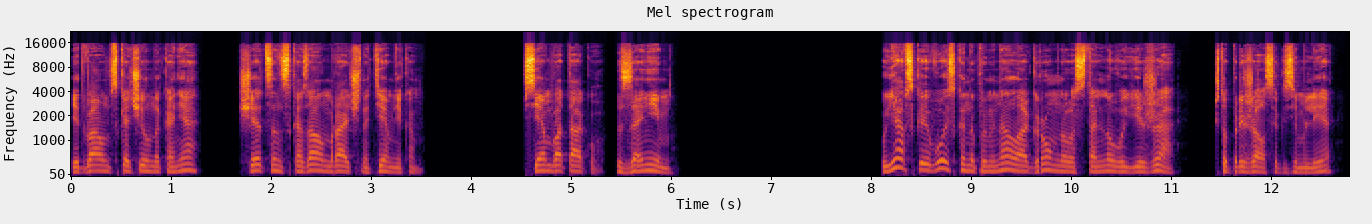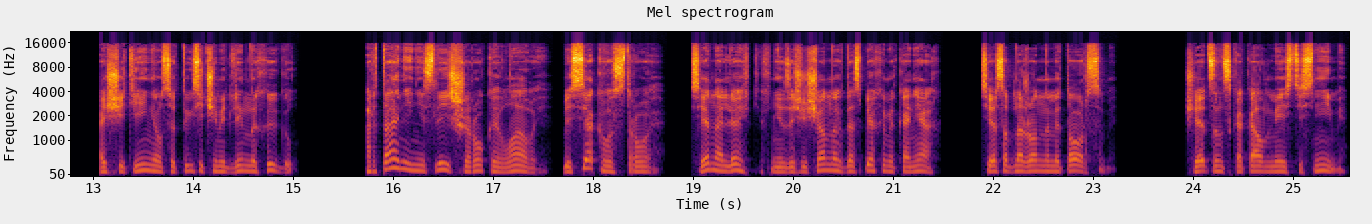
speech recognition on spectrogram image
Едва он вскочил на коня, Щецин сказал мрачно темникам. «Всем в атаку! За ним!» Куявское войско напоминало огромного стального ежа, что прижался к земле, ощетинился тысячами длинных игл. Артани неслись широкой лавой, без всякого строя, все на легких, незащищенных доспехами конях, все с обнаженными торсами. Щецин скакал вместе с ними,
